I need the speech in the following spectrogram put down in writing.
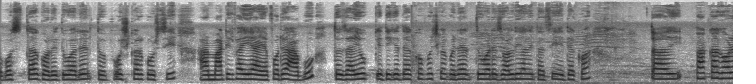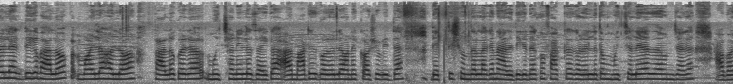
অবস্থা, ঘরে দুয়ারে তো পরিষ্কার করছি। আর মাটির ফাইয়ে আয়া পরে আবু। তো যাই হোক, এদিকে দেখো, পরিষ্কার করে দুয়ারে জল দিয়ে লিতাছি এই দেখো তাই পাকা হলে একদিকে ভালো, ময়লা হলো ভালো করে মুছা নিলে জায়গা, আর মাটির হলে অনেক অসুবিধা। দেখতে সুন্দর লাগে না আর এদিকে দেখো পাক্কা হলে তো মুছা লেয়া যেমন জায়গা, আবার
